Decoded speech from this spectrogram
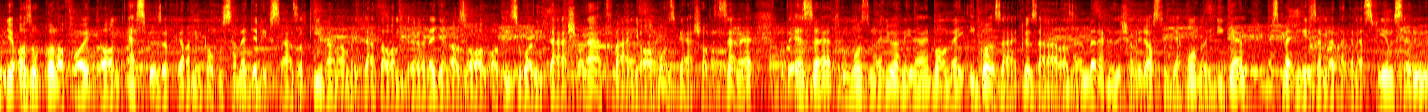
ugye azokkal a fajta eszközökkel, amik a 21. század kíván, amely tehát a, legyen az a, a vizualitás, a látványa, a mozgás, a zene, tehát ezzel el tudunk mozdulni egy olyan irányba, amely igazán közel áll az emberekhez, és amire azt tudják mondani, hogy igen, ezt megnézem, mert nekem ez filmszerű,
